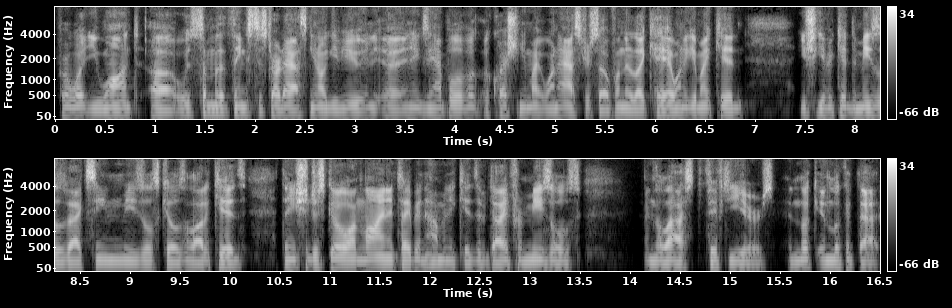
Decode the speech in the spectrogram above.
for what you want. Uh, with some of the things to start asking, I'll give you an, uh, an example of a, a question you might want to ask yourself when they're like, "Hey, I want to give my kid." You should give your kid the measles vaccine. Measles kills a lot of kids. Then you should just go online and type in how many kids have died from measles in the last 50 years and look and look at that.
